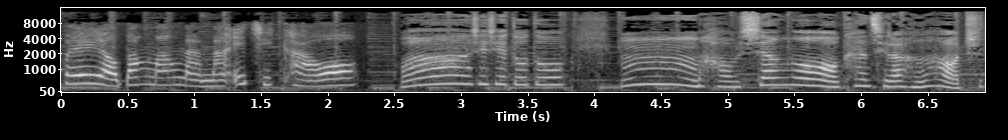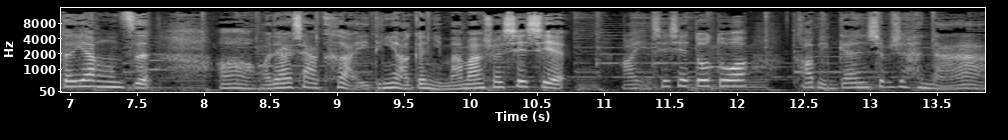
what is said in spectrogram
我也有帮忙妈妈一起烤哦。哇，谢谢多多。嗯，好香哦，看起来很好吃的样子。哦，我要下课啊，一定要跟你妈妈说谢谢。啊，也谢谢多多。烤饼干是不是很难啊？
